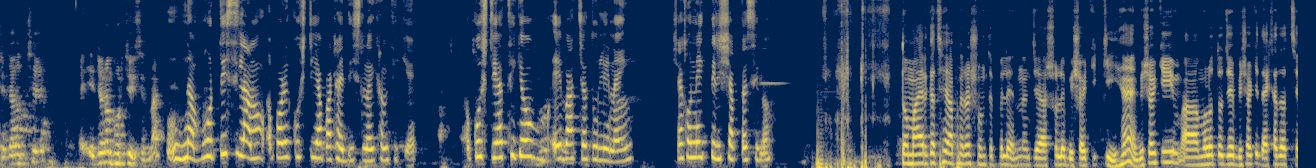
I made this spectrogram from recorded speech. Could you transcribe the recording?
সেটা হচ্ছে এর জন্য ভর্তি হয়েছেন না? না ভর্তি ছিলাম পরে কুষ্টিয়া পাঠাই দিছিল এখান থেকে। আচ্ছা কুষ্টিয়া থেকেও এই বাচ্চা তুলে নাই। সে এখন একত্রিশ সপ্তাহ ছিল। তো মায়ের কাছে আপনারা শুনতে পেলেন যে আসলে বিষয়টি কি হ্যাঁ? বিষয়টি মূলত যে বিষয়টি দেখা যাচ্ছে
